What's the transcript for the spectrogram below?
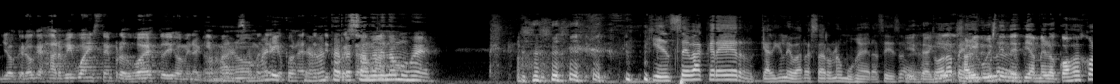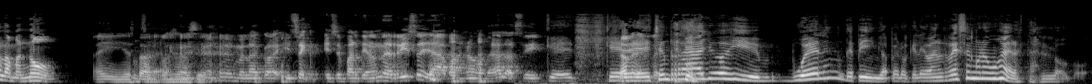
Yo creo que Harvey Weinstein produjo esto y dijo, mira, aquí No, Manon ese me tiene que marico, poner este van a tipo una mujer. ¿Quién se va a creer que alguien le va a rezar a una mujer así? ¿sabes? dice aquí, Toda la Harvey película- Weinstein decía, me lo coges con la mano. Ahí está, O sea, cosas así. Me la co- y, se, y se partieron de risa y ya, Manon, déjalo así. Que, que No, pero- echen rayos y vuelen de pinga, pero que le van rezan a una mujer, estás loco.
